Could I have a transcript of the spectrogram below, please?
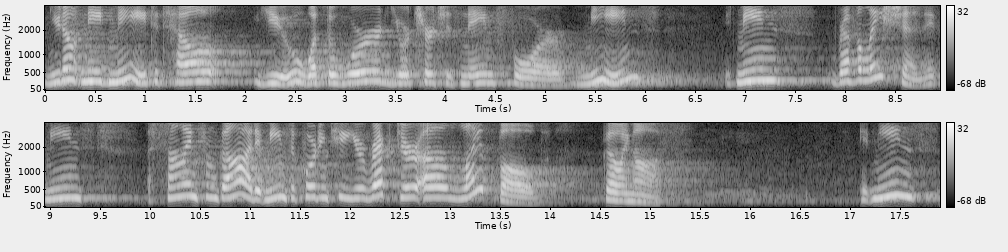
You don't need me to tell you what the word your church is named for means. It means revelation, it means a sign from God. It means, according to your rector, a light bulb going off. It means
